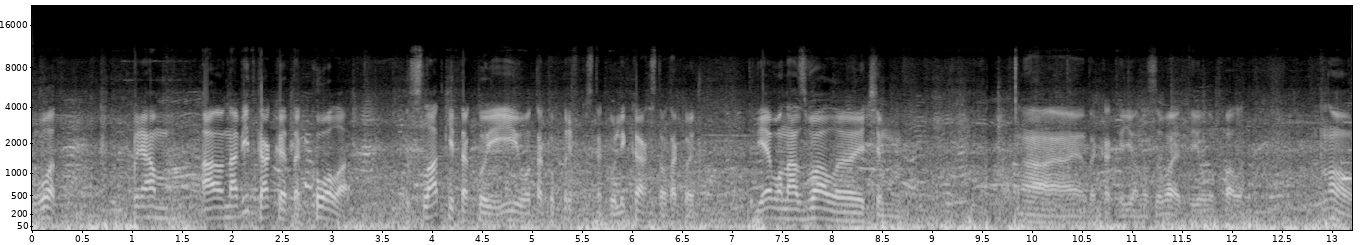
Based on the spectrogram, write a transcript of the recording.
Вот. Прям, а на вид как это, кола. Сладкий такой и вот такой привкус, такой лекарство такое. Я его назвал э, этим, а, это как ее называют, ее упало. Ну,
